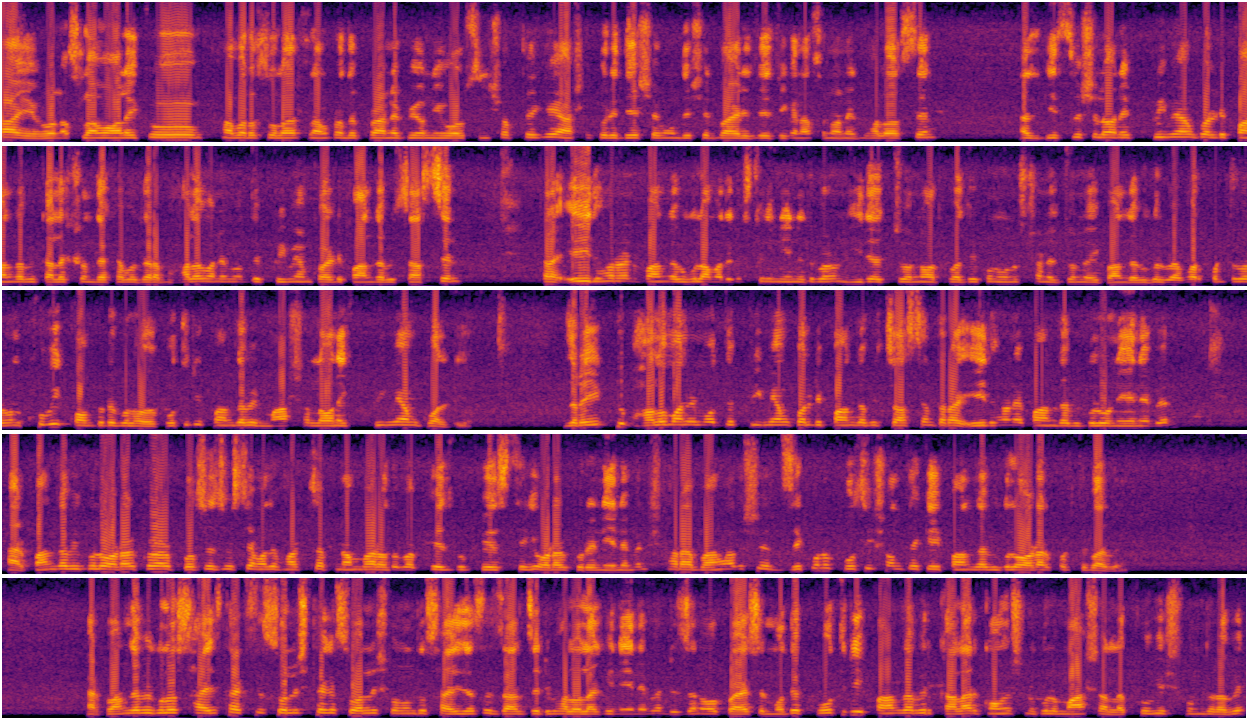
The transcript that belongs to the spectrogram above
Hi everyone আসসালামু আলাইকুম আবারও চলে আসলাম আপনাদের প্রাণে প্রিয় নিউ ওয়ার্ল্ড শপ থেকে। আশা করি দেশ এবং দেশের বাইরে যে যেখানে আছেন অনেক ভালো আছেন। আজকে স্পেশালি অনেক প্রিমিয়াম কোয়ালিটি পাঞ্জাবি কালেকশন দেখাবো। যারা ভালো মানের মধ্যে প্রিমিয়াম কোয়ালিটি পাঞ্জাবি চাচ্ছেন, তারা এই ধরনের পাঞ্জাবিগুলো আমাদের কাছ থেকে নিয়ে নিতে পারবেন ঈদের জন্য অথবা যে কোনো অনুষ্ঠানের জন্য এই পাঞ্জাবিগুলো ব্যবহার করতে পারবেন। খুবই কমফোর্টেবল হবে। প্রতিটি পাঞ্জাবি মার্শাল্লাহ অনেক প্রিমিয়াম কোয়ালিটি যারা একটু ভালো মানের মধ্যে প্রিমিয়াম কোয়ালিটি পাঞ্জাবি চাচ্ছেন, তারা এই ধরনের পাঞ্জাবিগুলো নিয়ে নেবেন। আর পাঞ্জাবিগুলো অর্ডার করার প্রসেস হচ্ছে আমাদের হোয়াটসঅ্যাপ নাম্বার অথবা ফেসবুক পেজ থেকে অর্ডার করে নিয়ে নেবেন। সারা বাংলাদেশের যে কোনো পজিশন থেকে এই পাঞ্জাবিগুলো অর্ডার করতে পারবেন। আর পাঞ্জাবিগুলো সাইজ থাকছে চল্লিশ থেকে চুয়াল্লিশ পর্যন্ত সাইজ আছে, যার যেটি ভালো লাগে নিয়ে নেবেন। রিজনেবল প্রাইসের মধ্যে প্রতিটি পাঞ্জাবির কালার কম্বিনেশনগুলো মাশাআল্লাহ খুবই সুন্দর হবে।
